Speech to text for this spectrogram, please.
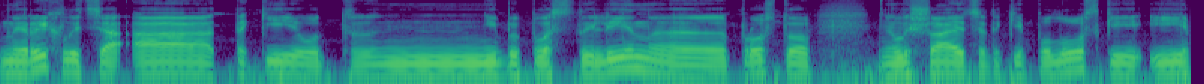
не рихлиться, а такий от е, ніби пластилін, е, просто лишаються такі полоски і.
